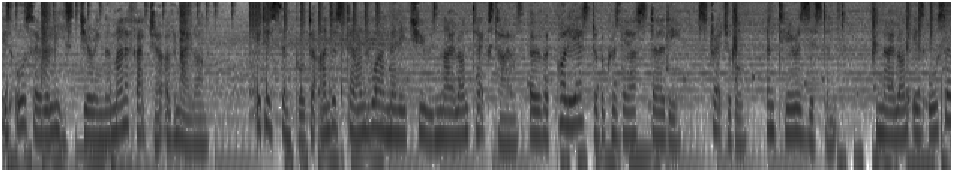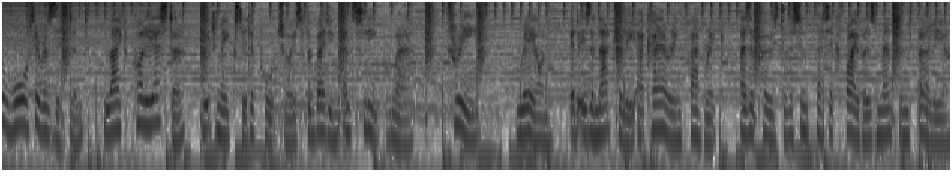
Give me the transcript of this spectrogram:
is also released during the manufacture of nylon. It is simple to understand why many choose nylon textiles over polyester because they are sturdy, stretchable, and tear-resistant. Nylon is also water-resistant, like polyester, which makes it a poor choice for bedding and sleepwear. 3. Rayon. It is a naturally occurring fabric, as opposed to the synthetic fibers mentioned earlier.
